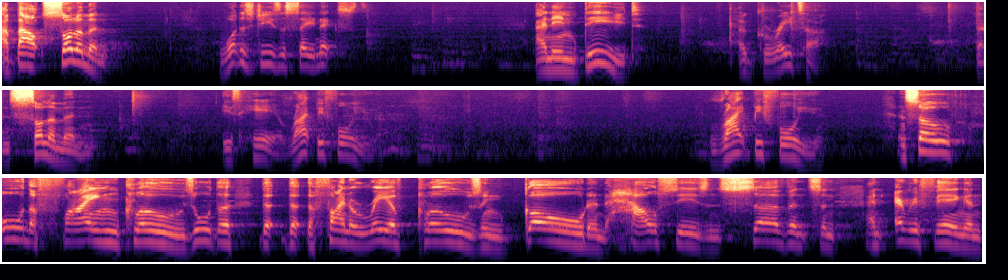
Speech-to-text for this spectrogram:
About Solomon. What does Jesus say next? And indeed, a greater than Solomon is here, right before you. Right before you. And so, all the fine clothes, all the, the, the, the, fine array of clothes and gold and houses and servants and, and everything and,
